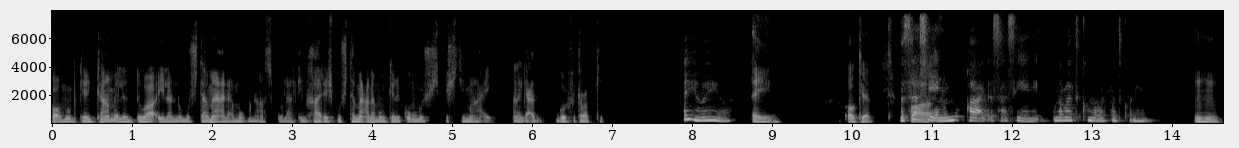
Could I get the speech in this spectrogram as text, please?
هو ممكن كامل انطوائي لأنه مجتمعنا مو مناسبه لكن خارج مجتمعنا ممكن يكون مش اجتماعي. أنا قاعد أقول فكرتك. أيوه أيوه. اي أوكي. بس ف... هذا شيء يعني مو قاعدة أساسية يعني مرات تكون مرات ما تكون يعني مهم.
